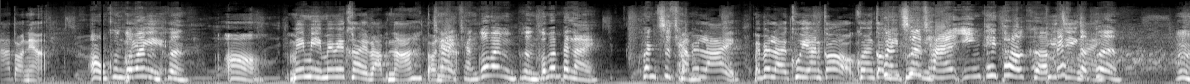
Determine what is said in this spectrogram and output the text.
นะตอนเนี้ยอ๋อคุณก็ไม่มีเพื่อนอ๋อไม่มีไม่มีใครรับนะ ตอนใช่เนี้ยฉันก็ไม่มีเพื่อนก็ไม่เป็นไรคุณชื่อฉัไม่นเป็นไรไม่เป็นไรคุยกันก็คุยกันก็คุณมีเพื่ชื่ออน ฉันอินทิกตอกพี่เบจริสงไงเพื่อนอืม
